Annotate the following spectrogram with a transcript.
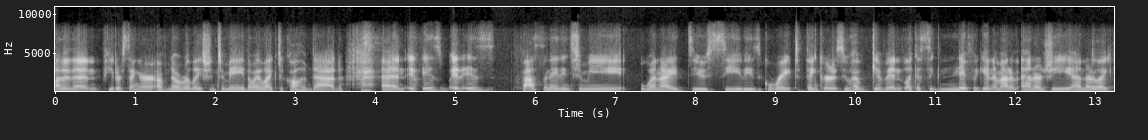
other than Peter Singer of no relation to me though I like to call him dad and it is it is fascinating to me when I do see these great thinkers who have given like a significant amount of energy and are like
